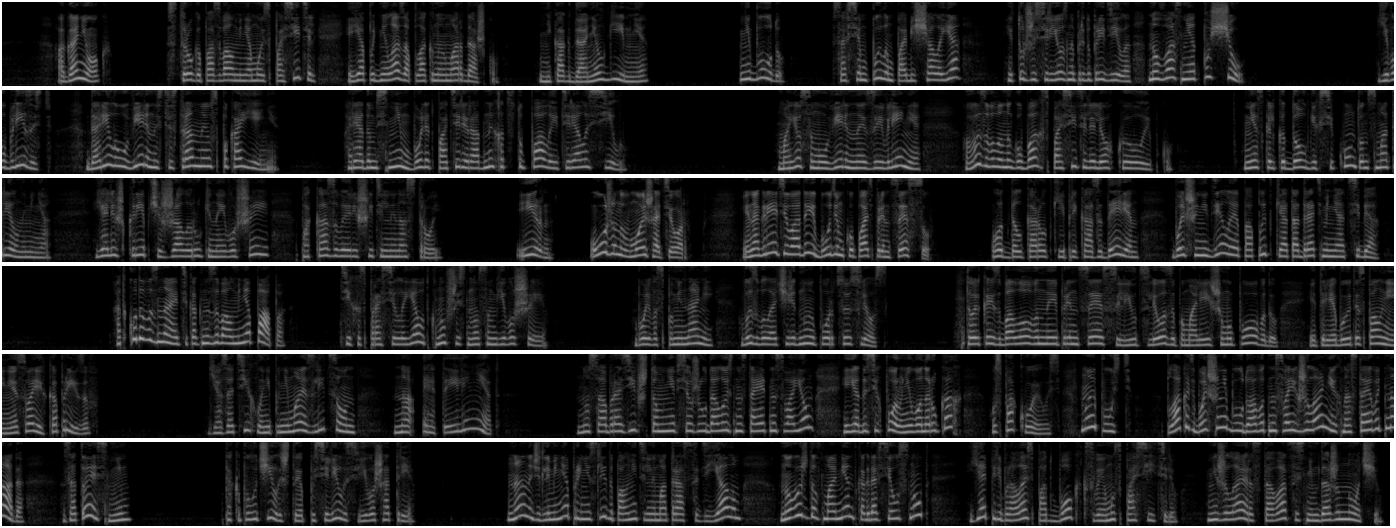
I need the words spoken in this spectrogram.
«Огонек!» — строго позвал меня мой спаситель, и я подняла заплаканную мордашку. «Никогда не лги мне!» «Не буду!» Со всем пылом пообещала я и тут же серьезно предупредила, но вас не отпущу. Его близость дарила уверенность и странное успокоение. Рядом с ним боль от потери родных отступала и теряла силу. Мое самоуверенное заявление вызвало на губах спасителя легкую улыбку. Несколько долгих секунд он смотрел на меня. Я лишь крепче сжала руки на его шее, показывая решительный настрой. «Ирн, ужин в мой шатер. И нагрейте воды, и будем купать принцессу». Отдал короткие приказы Дериан, больше не делая попытки отодрать меня от себя. «Откуда вы знаете, как называл меня папа?» — тихо спросила я, уткнувшись носом в его шею. Боль воспоминаний вызвала очередную порцию слез. Только избалованные принцессы льют слезы по малейшему поводу и требуют исполнения своих капризов. Я затихла, не понимая, злится он на это или нет. Но, сообразив, что мне все же удалось настоять на своем, и я до сих пор у него на руках, успокоилась. Ну и пусть. Плакать больше не буду, а вот на своих желаниях настаивать надо. Зато я с ним. Так и получилось, что я поселилась в его шатре. На ночь для меня принесли дополнительный матрас с одеялом, но, выждав момент, когда все уснут, я перебралась под бок к своему спасителю, не желая расставаться с ним даже ночью.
